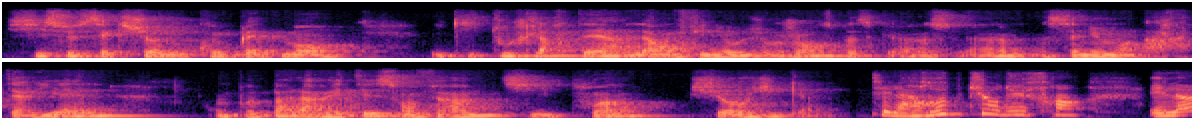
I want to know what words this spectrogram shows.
S'il se sectionne complètement et qui touche l'artère, là, on finit aux urgences parce qu'un saignement artériel, on ne peut pas l'arrêter sans faire un petit point chirurgical. C'est la rupture du frein. Et là,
